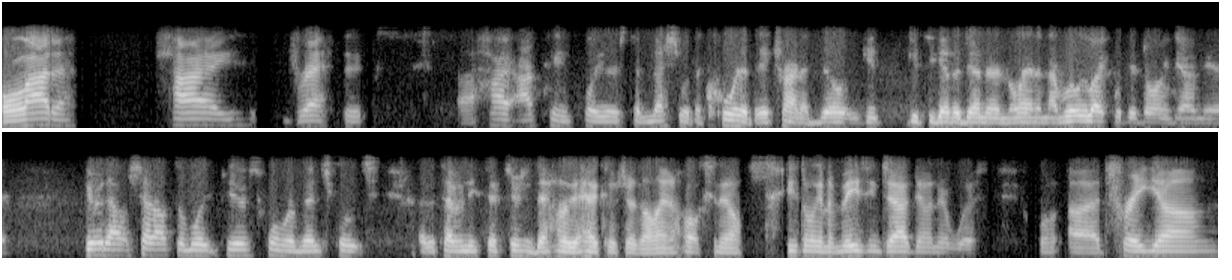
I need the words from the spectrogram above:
A lot of high draft picks, uh, high octane players to mesh with the core that they're trying to build and get get together down there in Atlanta. And I really like what they're doing down there. Give it out, shout out to Lloyd Pierce, former bench coach of the 76ers and definitely the head coach of the Atlanta Hawks now. He's doing an amazing job down there with uh, Trae Young,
